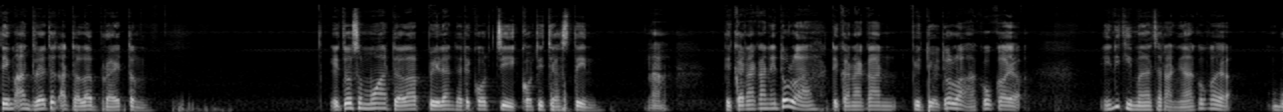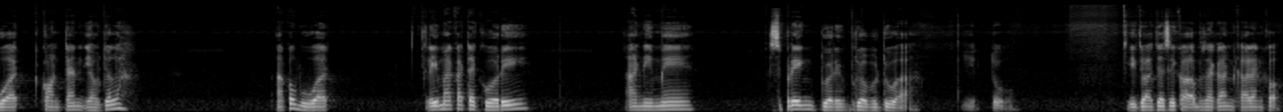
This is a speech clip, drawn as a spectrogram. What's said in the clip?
Tim underrated adalah Brighton. Itu semua adalah pilihan dari Koci, Koci Justin. Nah, dikarenakan itulah, dikarenakan video itulah aku kayak ini gimana caranya? Aku kayak buat konten ya udahlah. Aku buat 5 kategori anime spring 2022 gitu. Itu aja sih kalau misalkan kalian kok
